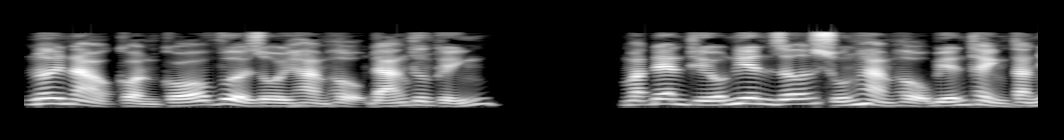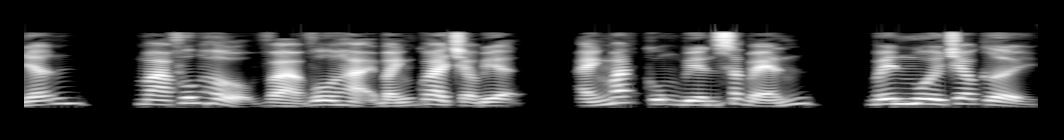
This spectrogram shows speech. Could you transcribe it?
nơi nào còn có vừa rồi hàm hậu đáng thương kính. Mặt đen thiếu niên rỡ xuống hàm hậu biến thành tàn nhẫn, mà phúc hậu và vô hại bánh quai trèo biện, ánh mắt cũng biến sắc bén, bên môi treo cười,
